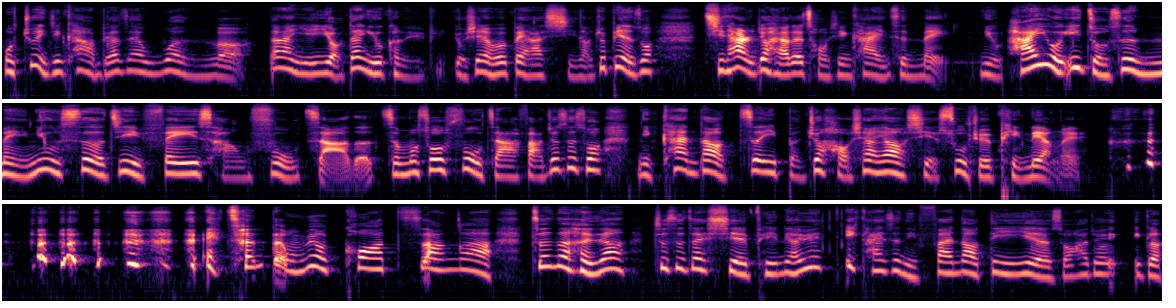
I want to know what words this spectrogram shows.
我就已经看好，不要再问了。当然也有，但有可能有些人会被他洗脑，就变成说，其他人就还要再重新看一次美 new。还有一种是美 new 设计非常复杂的，怎么说复杂法？就是说你看到这一本就好像要写数学评量，哎。真的我没有夸张啊，真的很像就是在写评量。因为一开始你翻到第一页的时候，它就一个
